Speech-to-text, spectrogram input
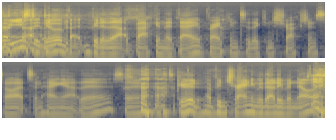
we used to do a bit bit of that back in the day, break into the construction sites and hang out there. So it's good. I've been training without even knowing it.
